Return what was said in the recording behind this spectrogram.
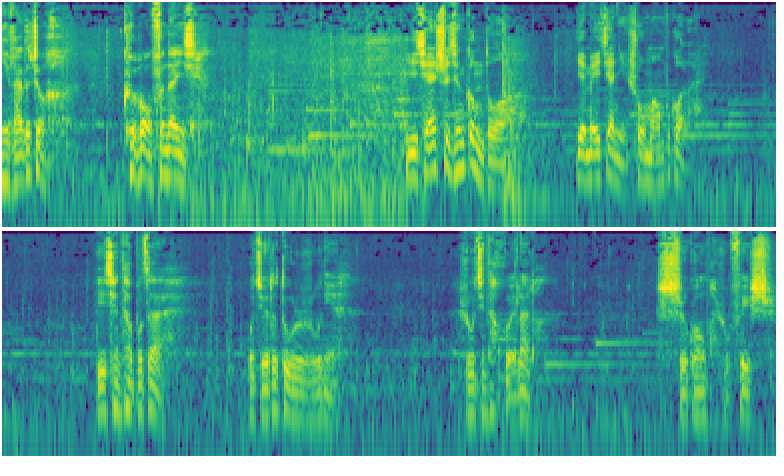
你来的正好，快帮我分担一些。以前事情更多，也没见你说忙不过来。以前他不在，我觉得度日如年。如今他回来了，时光宛如飞逝。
